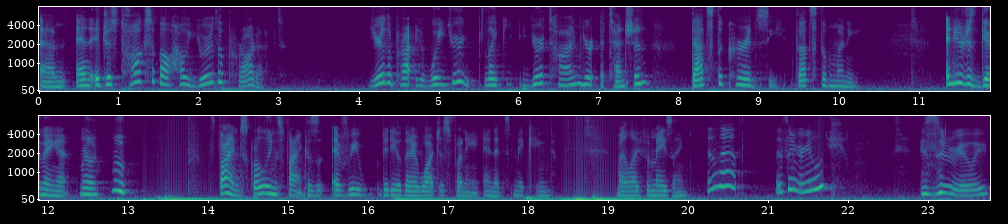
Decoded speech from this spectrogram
um, and it just talks about how you're the product. You're the pro. What you're like your time, your attention. That's the currency. That's the money and you're just giving it. You're like, oh, it's fine. Scrolling's fine because every video that I watch is funny and it's making my life amazing. Is it? Is it really? Is it really?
